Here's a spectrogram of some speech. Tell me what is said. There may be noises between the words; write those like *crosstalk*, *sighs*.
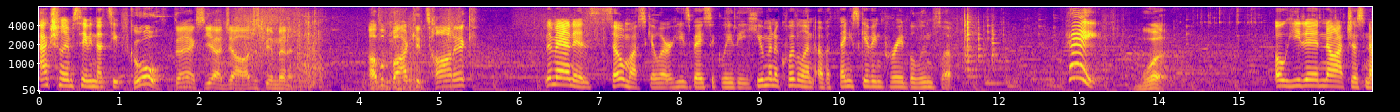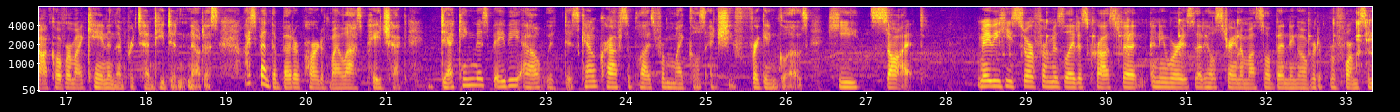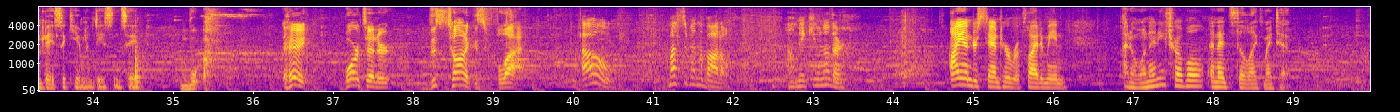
Actually, I'm saving that seat for. Cool. Thanks. Yeah, John, I'll just be a minute. I'll have a vodka tonic. The man is so muscular, he's basically the human equivalent of a Thanksgiving parade balloon float. Hey! What? Oh, he did not just knock over my cane and then pretend he didn't notice. I spent the better part of my last paycheck decking this baby out with discount craft supplies from Michaels, and she friggin' glows. He saw it. Maybe he's sore from his latest CrossFit, and he worries that he'll strain a muscle bending over to perform some basic human decency. Hey, bartender, this tonic is flat. Oh, must have been the bottle. I'll make you another. I understand her reply to mean, I don't want any trouble, and I'd still like my tip.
